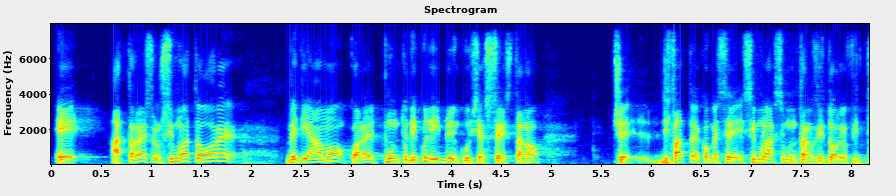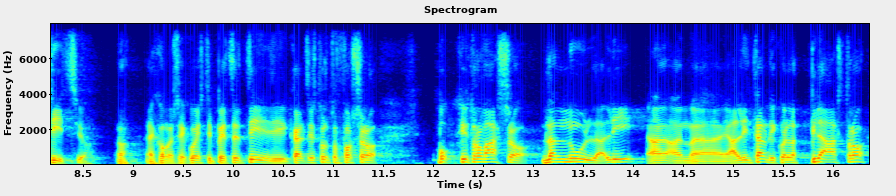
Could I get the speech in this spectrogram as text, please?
e attraverso un simulatore vediamo qual è il punto di equilibrio in cui si assestano, cioè, di fatto è come se simulassimo un transitorio fittizio, no? è come se questi pezzettini di calcestruzzo fossero, boh, si trovassero dal nulla lì all'interno di quel pilastro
